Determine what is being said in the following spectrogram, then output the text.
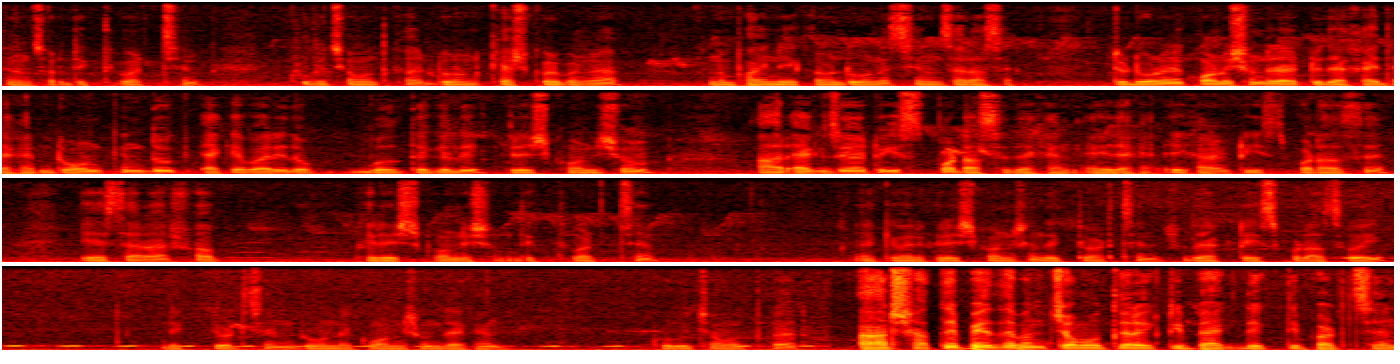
সেন্সর দেখতে পাচ্ছেন। খুবই চমৎকার ড্রোন ক্যাশ করবে না, কোনো ভয় নেই, কারণ ড্রোনের সেন্সার আছে। তো ড্রোনের কন্ডিশনটা একটু দেখাই, দেখেন। ড্রোন কিন্তু একেবারেই বলতে গেলে ফ্রেশ কন্ডিশন আর এক জায়গায় একটু স্পট আছে দেখেন, এই দেখেন, এখানে একটু স্পট আছে। এছাড়া সব ফ্রেশ কন্ডিশন দেখতে পাচ্ছেন? একেবারে ফ্রেশ কন্ডিশন দেখতে পাচ্ছেন, শুধু একটা স্পট আছে ওই। দেখতে পাচ্ছেন ড্রোনের কন্ডিশন দেখেন, খুবই চমৎকার। আর সাথে পেয়ে যাবেন চমৎকার একটি ব্যাগ দেখতে পাচ্ছেন,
